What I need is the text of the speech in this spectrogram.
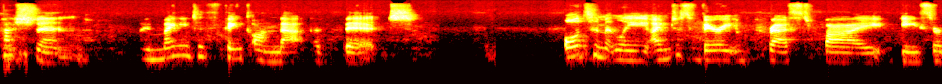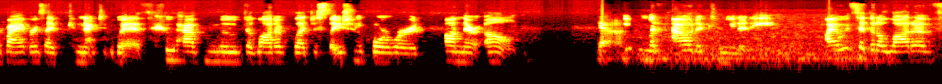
question. I might need to think on that a bit. Ultimately, I'm just very impressed by the survivors I've connected with who have moved a lot of legislation forward on their own. Yeah. Even without a community. I would say that a lot of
